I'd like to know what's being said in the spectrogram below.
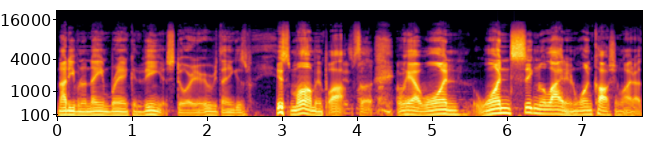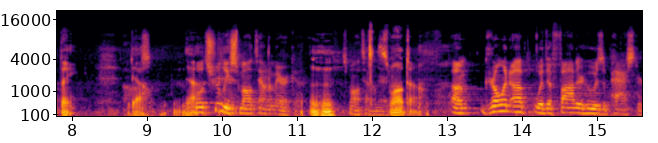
not even a name brand convenience store. Everything is it's mom and pop. It's so and, we have one one signal light and one caution light, I think. Awesome. Yeah. Yeah. Well, truly small town America. Mm-hmm. Small town America. Small town. Um, growing up with a father who was a pastor,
